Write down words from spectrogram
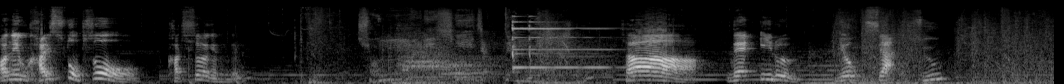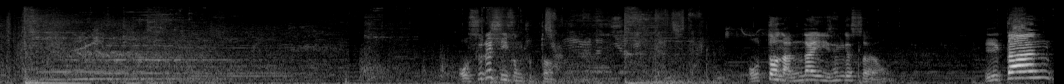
아니 이거 갈 수도 없어 같이 써야겠는데 자, 내 이름 역사수 어 쓰레쉬 이성 좋다 어떤 앞라인이 생겼어요 일단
